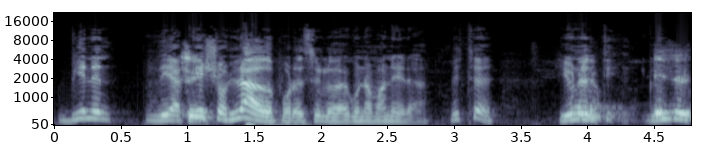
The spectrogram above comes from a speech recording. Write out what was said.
vienen de aquellos lados, por decirlo de alguna manera, ¿viste? Y uno Bueno, es, el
